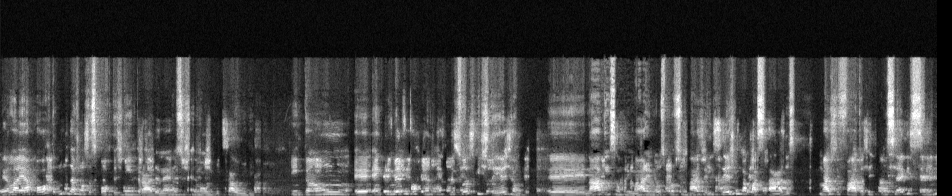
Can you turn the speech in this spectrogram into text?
ela é a porta, uma das nossas portas de entrada, né, no Sistema Único de Saúde. Então, é, é primeiro importante que as pessoas que estejam é, na atenção primária, né, os profissionais, eles sejam capacitados mas de fato a gente consegue sim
